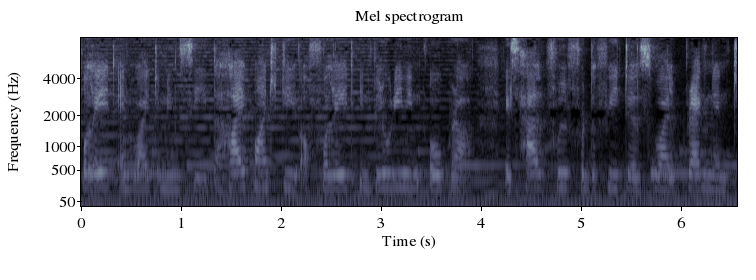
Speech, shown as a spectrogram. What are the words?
folate and vitamin C. The high quantity of folate included in okra is helpful for the fetus while pregnant.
